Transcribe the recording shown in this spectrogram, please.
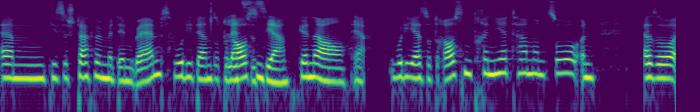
ähm, diese Staffel mit den Rams, wo die dann so draußen, letztes Jahr. genau, ja. wo die ja so draußen trainiert haben und so und also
